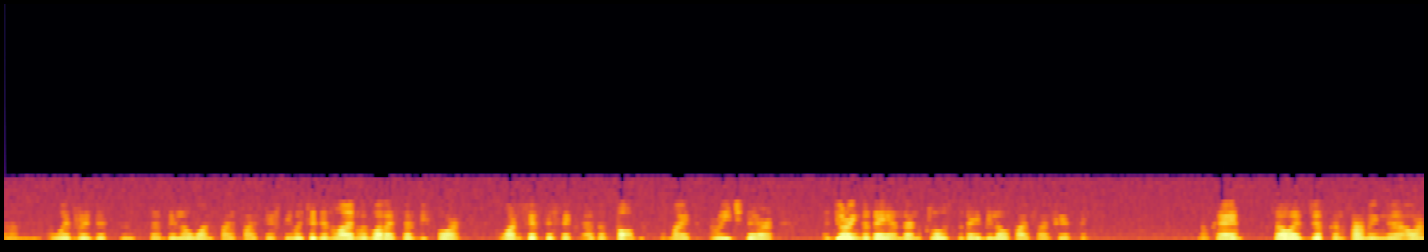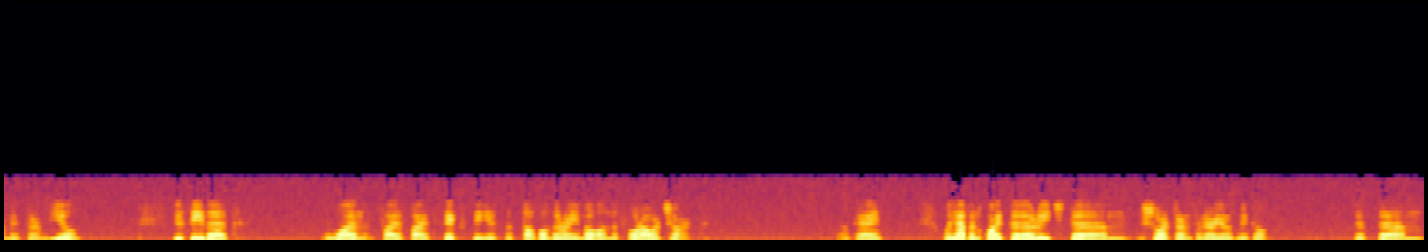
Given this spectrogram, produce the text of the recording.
um, with resistance uh, below 155.50, which is in line with what I said before, 156 as a top. It might reach there during the day and then close the day below 5550. Okay, so it's just confirming uh, our midterm view. You see that 15560 is the top of the rainbow on the 4-hour chart. Okay, we haven't quite uh, reached um, short-term scenarios, Mito. Just um,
